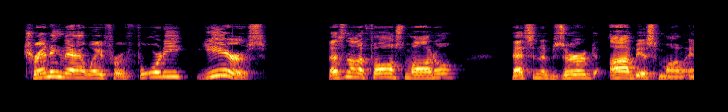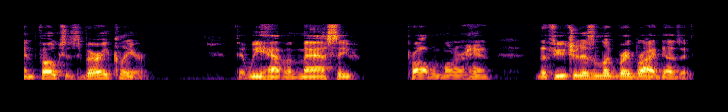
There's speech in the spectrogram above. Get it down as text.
trending that way for 40 years. That's not a false model. That's an observed, obvious model. And folks, it's very clear that we have a massive problem on our hand. The future doesn't look very bright, does it?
